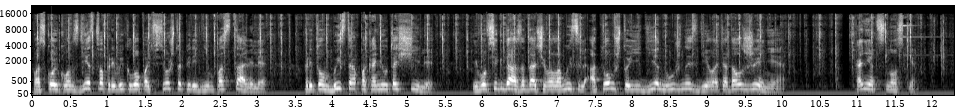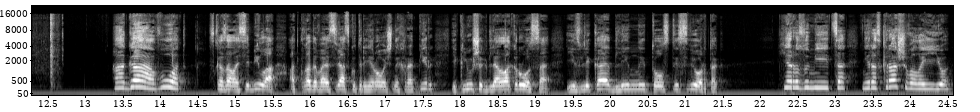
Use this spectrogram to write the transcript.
поскольку он с детства привык лопать все, что перед ним поставили. Притом быстро, пока не утащили. Его всегда озадачивала мысль о том, что еде нужно сделать одолжение. Конец сноски. «Ага, вот!» – сказала Сибила, откладывая связку тренировочных рапир и клюшек для лакросса и извлекая длинный толстый сверток. «Я, разумеется, не раскрашивала ее»,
